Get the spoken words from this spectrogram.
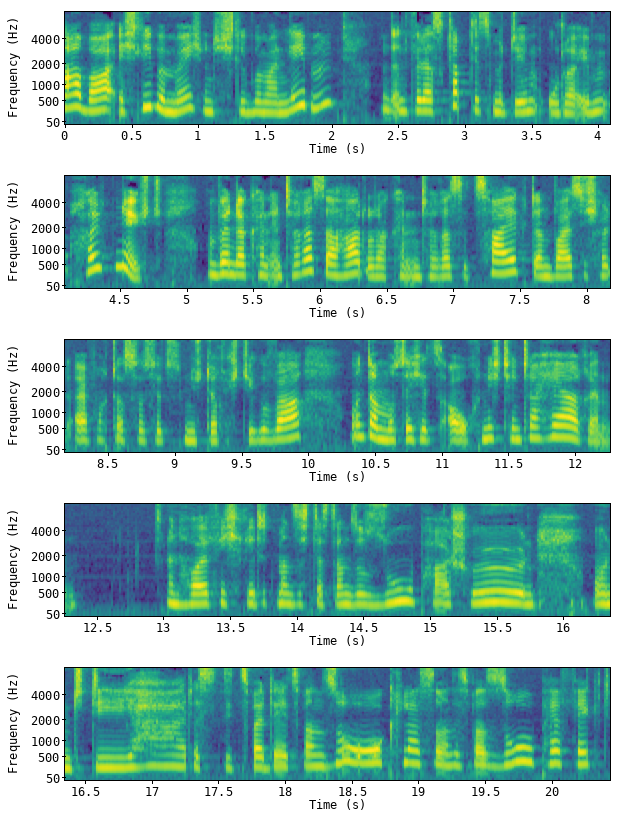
aber ich liebe mich und ich liebe mein Leben und entweder es klappt jetzt mit dem oder eben halt nicht. Und wenn der kein Interesse hat oder kein Interesse zeigt, dann weiß ich halt einfach, dass das jetzt nicht der richtige war und dann muss ich jetzt auch nicht hinterherrennen. Und häufig redet man sich das dann so super schön. Und die, ja, das, die zwei Dates waren so klasse und es war so perfekt.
